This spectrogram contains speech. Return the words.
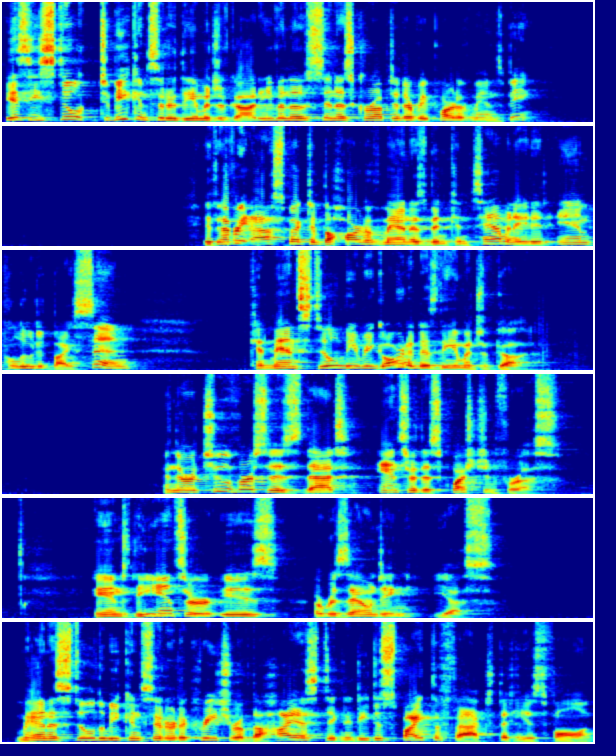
is he still to be considered the image of God, even though sin has corrupted every part of man's being? If every aspect of the heart of man has been contaminated and polluted by sin, can man still be regarded as the image of God? And there are two verses that answer this question for us. And the answer is a resounding yes. Man is still to be considered a creature of the highest dignity despite the fact that he has fallen.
